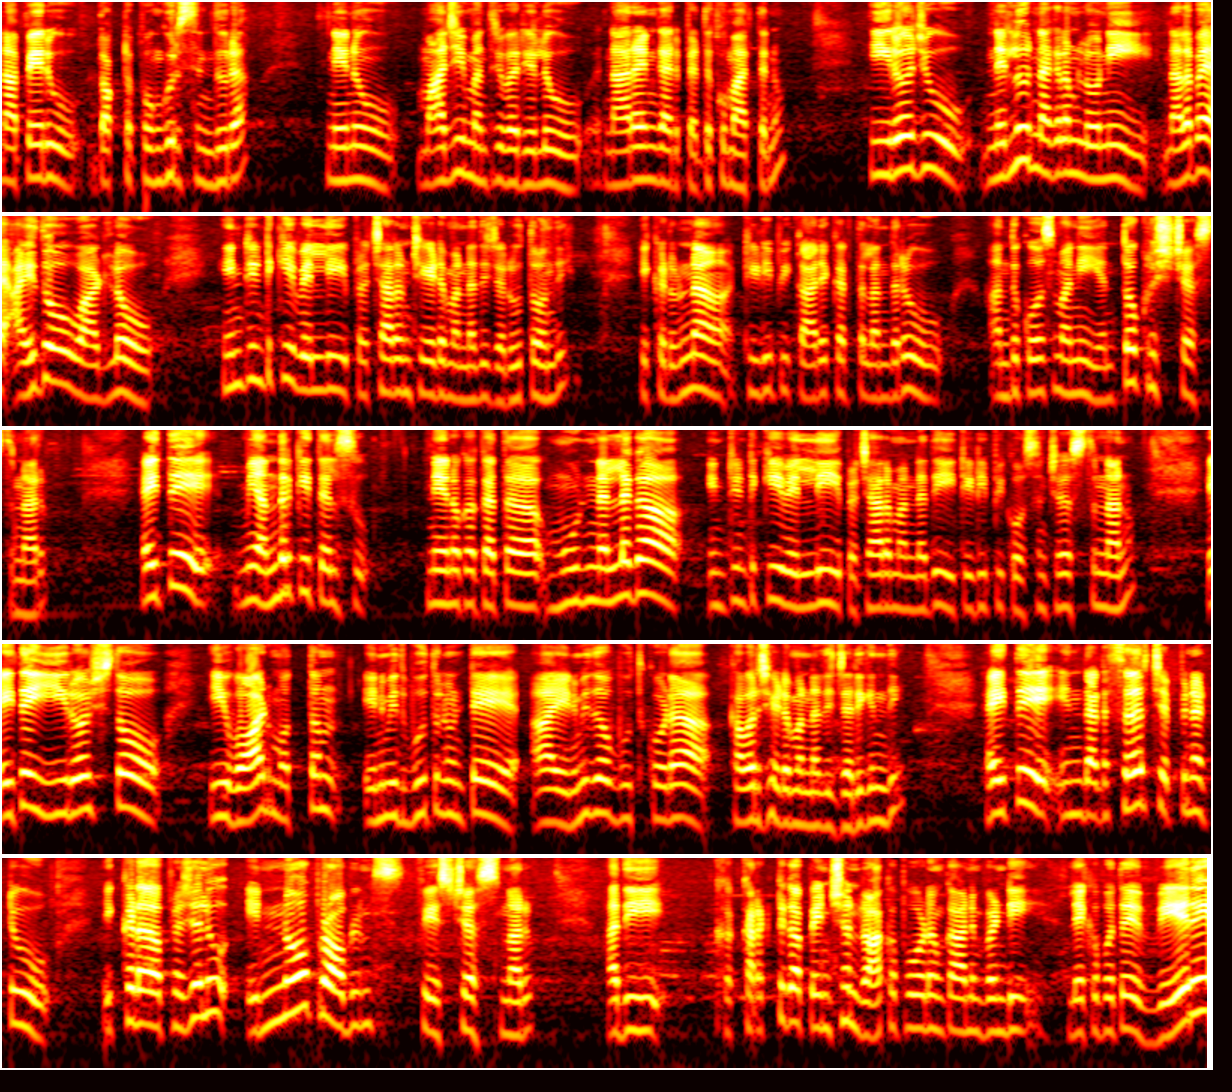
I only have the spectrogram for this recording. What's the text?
నా పేరు డాక్టర్ పొంగూరు సింధూర. నేను మాజీ మంత్రివర్యులు నారాయణ గారి పెద్ద కుమార్తెను. ఈరోజు నెల్లూరు నగరంలోని నలభై ఐదో వార్డులో ఇంటింటికి వెళ్ళి ప్రచారం చేయడం అన్నది జరుగుతోంది. ఇక్కడున్న టీడీపీ కార్యకర్తలందరూ అందుకోసమని ఎంతో కృషి చేస్తున్నారు. అయితే మీ అందరికీ తెలుసు నేను ఒక గత మూడు నెలలుగా ఇంటింటికి వెళ్ళి ప్రచారం అన్నది టీడీపీ కోసం చేస్తున్నాను. అయితే ఈ రోజుతో ఈ వార్డ్ మొత్తం ఎనిమిది బూతులు ఉంటే ఆ ఎనిమిదో బూత్ కూడా కవర్ చేయడం అన్నది జరిగింది. అయితే ఇందట సార్ చెప్పినట్టు ఇక్కడ ప్రజలు ఎన్నో ప్రాబ్లమ్స్ ఫేస్ చేస్తున్నారు. అది కరెక్ట్గా పెన్షన్ రాకపోవడం కానివ్వండి లేకపోతే వేరే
